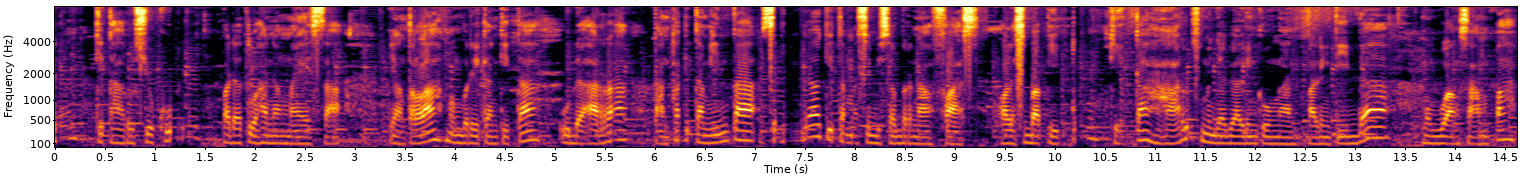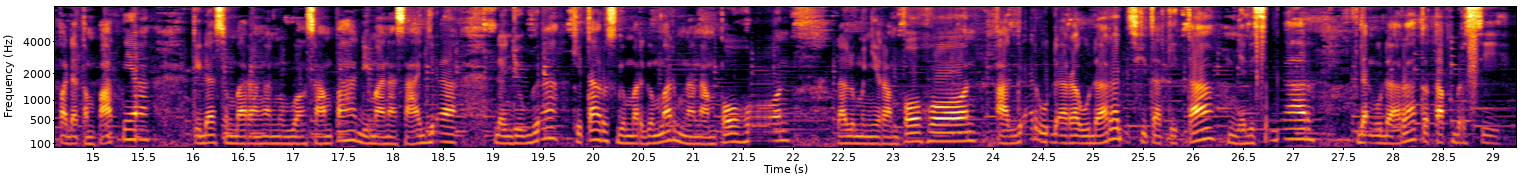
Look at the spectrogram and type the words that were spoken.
dan kita harus syukuri pada Tuhan Yang Maha Esa yang telah memberikan kita udara tanpa kita minta sehingga kita masih bisa bernafas. Oleh sebab itu, kita harus menjaga lingkungan. Paling tidak membuang sampah pada tempatnya, tidak sembarangan membuang sampah di mana saja, dan juga kita harus gemar-gemar menanam pohon, lalu menyiram pohon agar udara-udara di sekitar kita menjadi segar dan udara tetap bersih.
